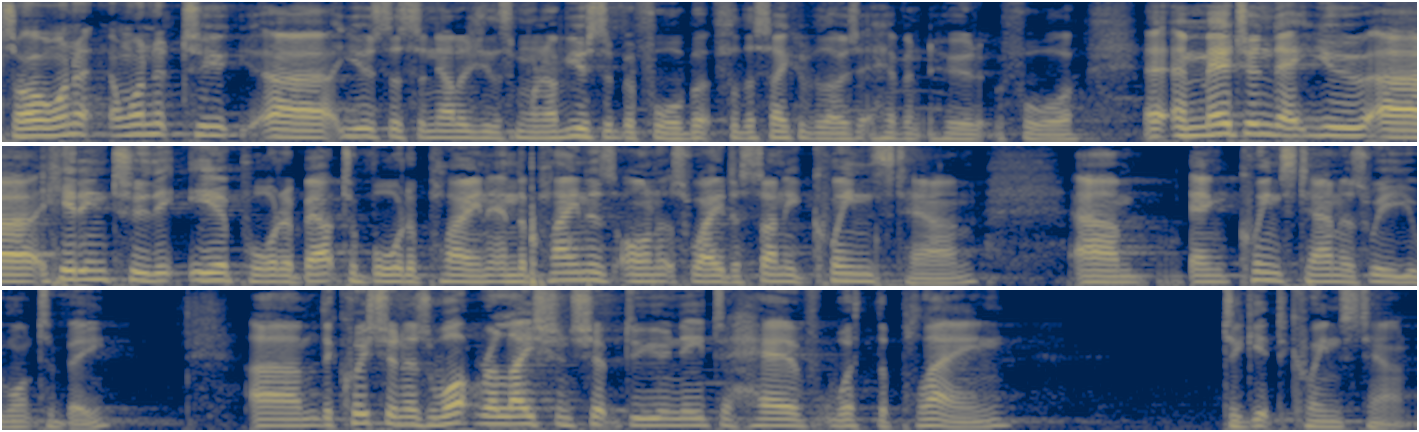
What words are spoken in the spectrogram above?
so I wanted, I wanted to uh, use this analogy this morning. I've used it before, but for the sake of those that haven't heard it before, uh, imagine that you are heading to the airport, about to board a plane, and the plane is on its way to sunny Queenstown, um, and Queenstown is where you want to be. Um, the question is, what relationship do you need to have with the plane to get to Queenstown?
